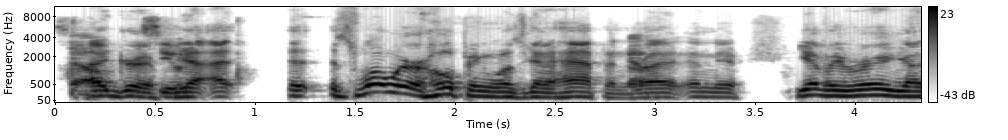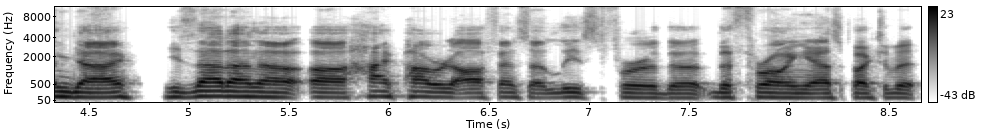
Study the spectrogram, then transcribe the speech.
So I agree. What, yeah, it's what we were hoping was going to happen, yep. right? And you have a very young guy. He's not on a, a high-powered offense, at least for the the throwing aspect of it.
